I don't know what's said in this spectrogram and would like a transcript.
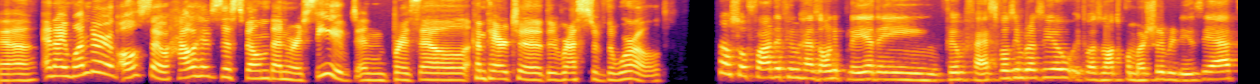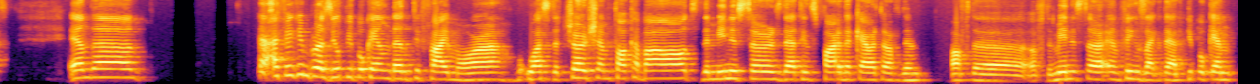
yeah. And I wonder also, how has this film been received in Brazil compared to the rest of the world? No, so far the film has only played in film festivals in Brazil. It was not commercially released yet. And uh, yeah, I think in Brazil, people can identify more what's the church I'm talking about, the ministers that inspire the character of the of the of the minister, and things like that. People can,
